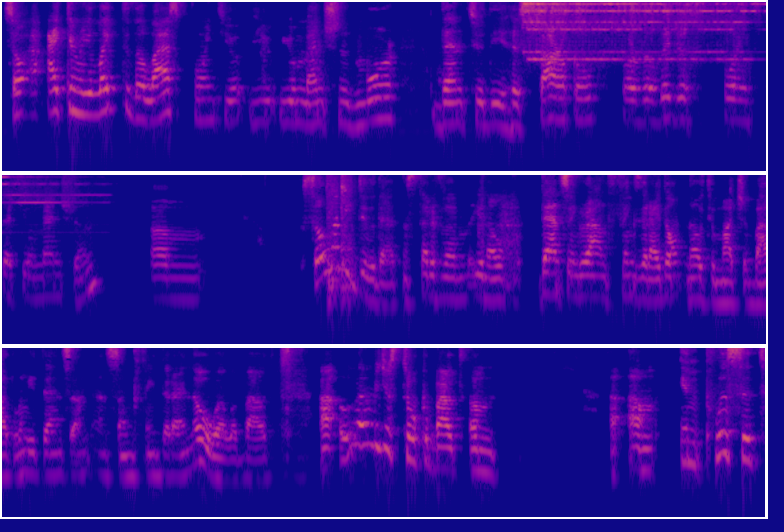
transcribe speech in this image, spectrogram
So I can relate to the last point you, you, you mentioned more than to the historical or religious points that you mentioned. Um, so let me do that instead of um, you know dancing around things that I don't know too much about. Let me dance on, on something that I know well about. Uh, let me just talk about um, uh, um, implicit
